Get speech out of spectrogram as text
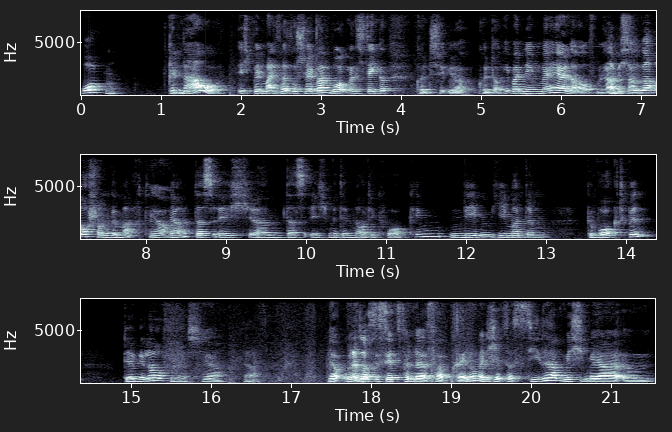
walken. Genau. Ich bin manchmal so schnell beim Walken, dass ich denke, könnte, ja, könnte auch jemand neben mir herlaufen. Habe ich sogar auch schon gemacht, Ja. dass, ich, ähm, dass ich mit dem Nordic Walking neben jemandem gewalkt bin, der gelaufen ist. Ja. Ja. Ja, und Also- was ist jetzt von der Verbrennung, wenn ich jetzt das Ziel habe, mich mehr, ähm,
